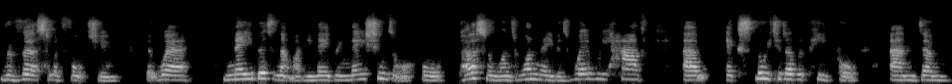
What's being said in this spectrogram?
reversal of fortune that where neighbors, and that might be neighboring nations or, or personal one to one neighbors, where we have um, exploited other people and um,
